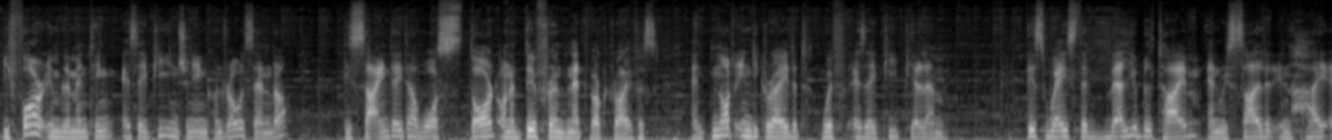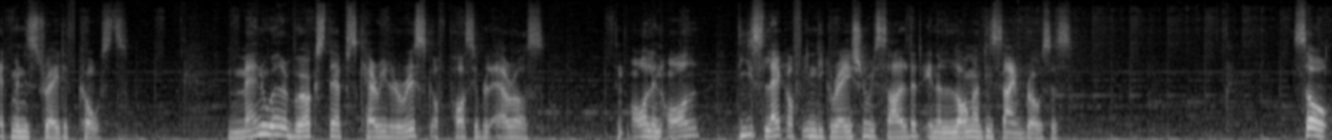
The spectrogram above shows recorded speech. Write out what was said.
Before implementing SAP Engineering Control Center, design data was stored on a different network drivers and not integrated with SAP PLM. This wasted valuable time and resulted in high administrative costs. Manual work steps carry the risk of possible errors. And all in all, this lack of integration resulted in a longer design process. So,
